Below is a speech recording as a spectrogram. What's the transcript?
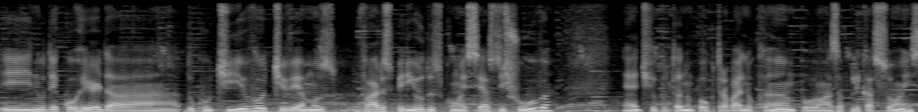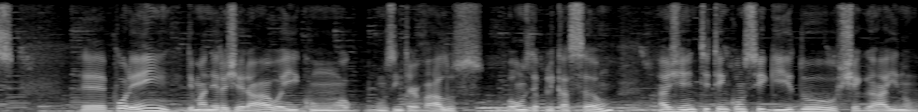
E no decorrer da, do cultivo tivemos vários períodos com excesso de chuva, né, dificultando um pouco o trabalho no campo, as aplicações. É, porém, de maneira geral, aí com alguns intervalos bons de aplicação, a gente tem conseguido chegar aí no,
